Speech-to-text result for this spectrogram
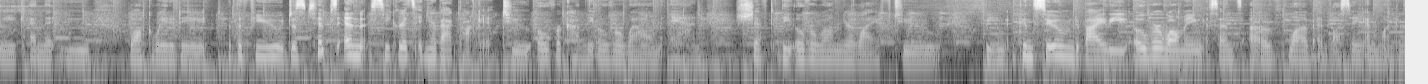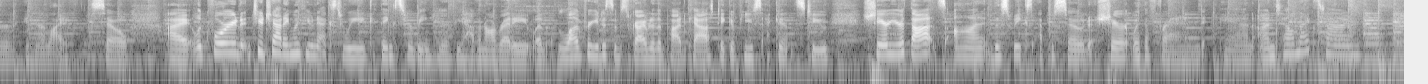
week, and that you walk away today with a few just tips and secrets in your back pocket to overcome the overwhelm and shift the overwhelm in your life to being consumed by the overwhelming sense of love and blessing and wonder in your life. So I look forward to chatting with you next week. Thanks for being here. If you haven't already, would love for you to subscribe to the podcast. Take a few seconds to share your thoughts on this week's episode, share it with a friend. And until next time.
